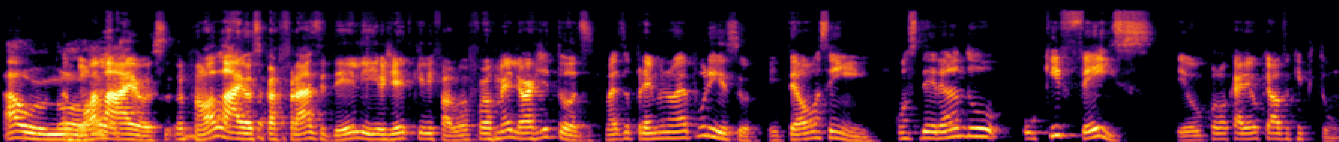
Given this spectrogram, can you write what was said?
Ah, o Noah Lyles. O Noah Lyles, com a frase dele e o jeito que ele falou, foi o melhor de todos. Mas o prêmio não é por isso. Então, assim, considerando o que fez, eu colocaria o Kelvin Kiptum.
